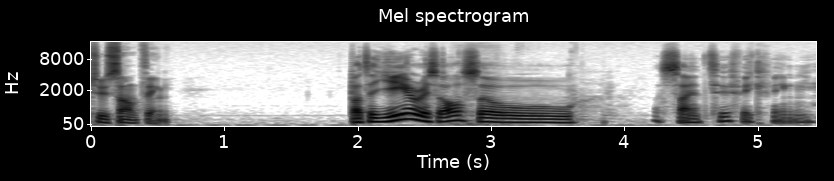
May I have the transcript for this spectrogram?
to something. But a year is also a scientific thing.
